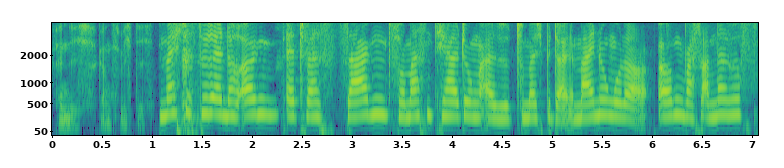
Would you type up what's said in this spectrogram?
finde ich ganz wichtig. Möchtest du denn noch irgendetwas sagen zur Massentierhaltung, also zum Beispiel deine Meinung oder irgendwas anderes?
